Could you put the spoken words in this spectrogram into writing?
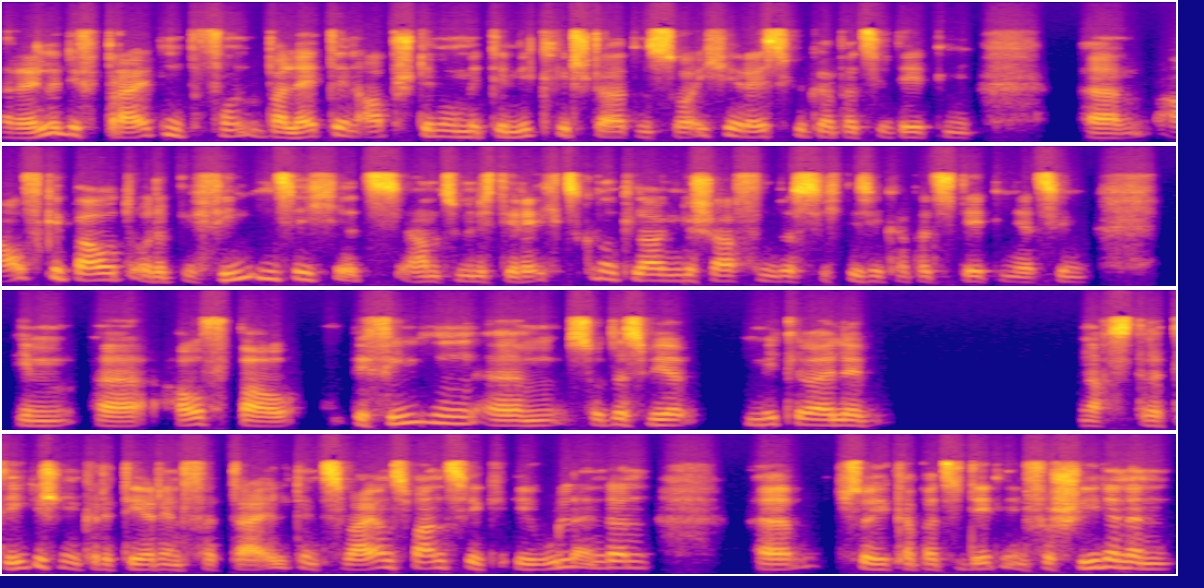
relativ breiten Palette in Abstimmung mit den Mitgliedstaaten solche Rescue-Kapazitäten aufgebaut oder befinden sich jetzt, haben zumindest die Rechtsgrundlagen geschaffen, dass sich diese Kapazitäten jetzt im, im äh, Aufbau befinden, ähm, so dass wir mittlerweile nach strategischen Kriterien verteilt in 22 EU-Ländern äh, solche Kapazitäten in verschiedenen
